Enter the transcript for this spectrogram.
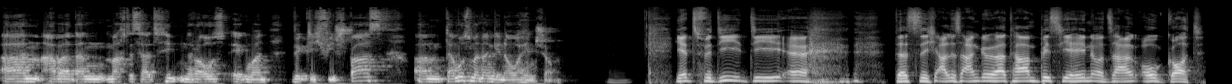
ähm, aber dann macht es halt hinten raus irgendwann wirklich viel Spaß. Ähm, da muss man dann genauer hinschauen. Jetzt für die, die äh, das sich alles angehört haben bis hierhin und sagen, oh Gott,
